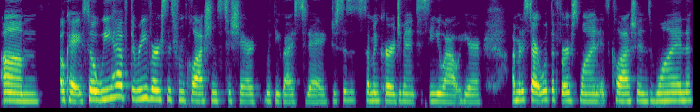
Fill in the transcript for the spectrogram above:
Um okay so we have three verses from colossians to share with you guys today just as some encouragement to see you out here. I'm going to start with the first one. It's colossians 1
